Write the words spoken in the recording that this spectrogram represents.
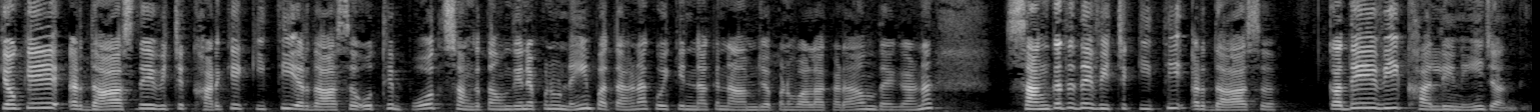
ਕਿਉਂਕਿ ਅਰਦਾਸ ਦੇ ਵਿੱਚ ਖੜ ਕੇ ਕੀਤੀ ਅਰਦਾਸ, ਉੱਥੇ ਬਹੁਤ ਸੰਗਤਾਂ ਹੁੰਦੀਆਂ ਨੇ, ਆਪਾਂ ਨੂੰ ਨਹੀਂ ਪਤਾ ਹਨਾ, ਕੋਈ ਕਿੰਨਾ ਕੁ ਨਾਮ ਜਪਣ ਵਾਲਾ ਖੜਾ ਹੁੰਦਾ ਹੈਗਾ ਹਨਾ। ਸੰਗਤ ਦੇ ਵਿੱਚ ਕੀਤੀ ਅਰਦਾਸ ਕਦੇ ਵੀ ਖਾਲੀ ਨਹੀਂ ਜਾਂਦੀ।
